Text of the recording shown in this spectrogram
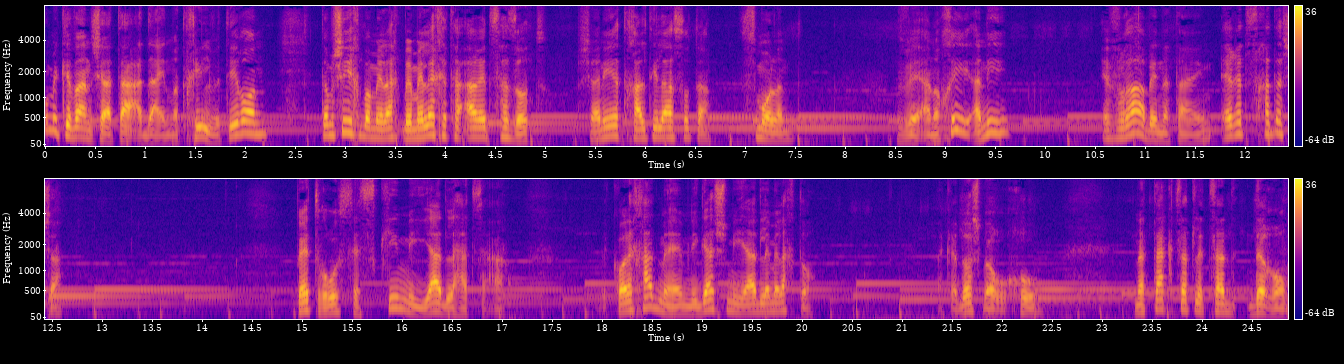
ומכיוון שאתה עדיין מתחיל וטירון, תמשיך במלאכ... במלאכת הארץ הזאת, שאני התחלתי לעשותה, שמאלנד. ואנוכי, אני, אברא בינתיים ארץ חדשה. פטרוס הסכים מיד להצעה, וכל אחד מהם ניגש מיד למלאכתו. הקדוש ברוך הוא נטה קצת לצד דרום,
